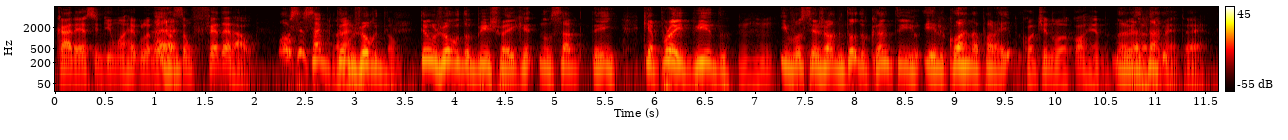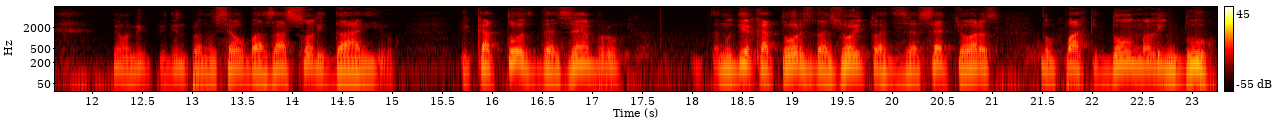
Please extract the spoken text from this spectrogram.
carece de uma regulamentação é. federal. Mas você sabe que tem, é? um jogo, então... tem um jogo do bicho aí que a gente não sabe que tem, que é proibido, uhum. e você joga em todo canto e, e, ele corre na Paraíba? Continua correndo. Não é Exatamente, é. Tem um amigo pedindo para anunciar o Bazar Solidário, de 14 de dezembro, no dia 14, das 8 às 17 horas, no Parque Dona Lindu.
